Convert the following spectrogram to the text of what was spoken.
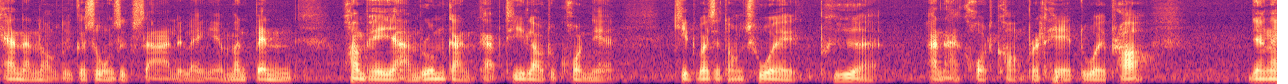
แค่นั้นหรอกหรือกระทรวงศึกษาหรืออะไรเงี้ยมันเป็นความพยายามร่วมกันครับที่เราทุกคนเนี่ยคิดว่าจะต้องช่วยเพื่ออนาคตของประเทศด้วย เพราะยังไง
